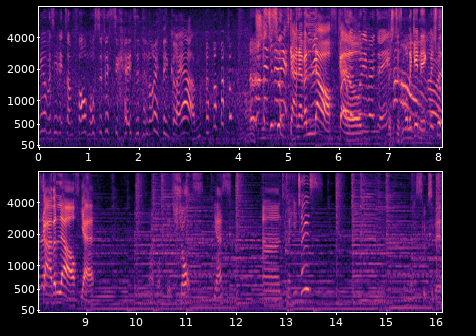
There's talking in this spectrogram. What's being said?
He obviously thinks I'm far more sophisticated than I think I am. Oh, she just wants to have a laugh, girl. Everybody ready? But she doesn't want a gimmick, but she wants to have a laugh, yeah. Right, what's this? Shots, yes. And mojitos? Oh, this looks a bit...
